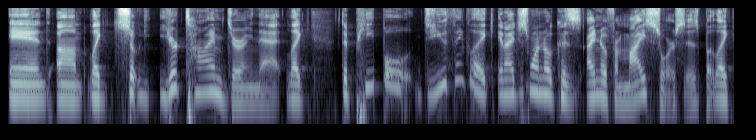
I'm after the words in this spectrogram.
and um, like so your time during that, like the people. Do you think like, and I just want to know because I know from my sources, but like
